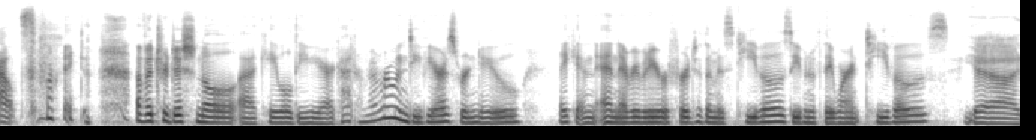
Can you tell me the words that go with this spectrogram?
outside of a traditional uh, cable DVR. God, remember when DVRs were new? Like and, and everybody referred to them as TiVos, even if they weren't TiVos. yeah,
